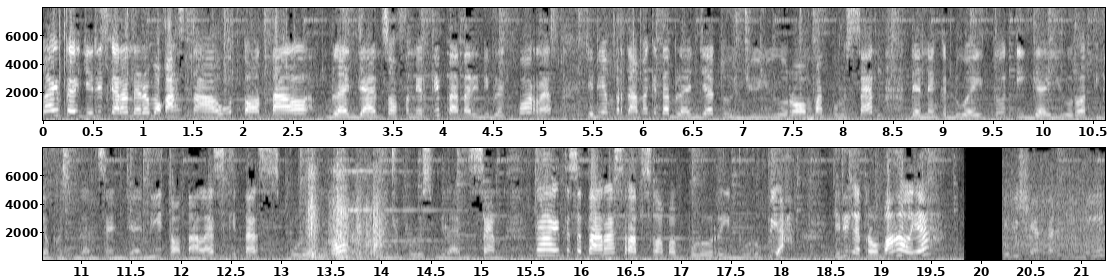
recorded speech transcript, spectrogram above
Lah itu jadi sekarang Dara mau kasih tahu total belanjaan souvenir kita tadi di Black Forest. Jadi yang pertama kita belanja 7 euro 40 sen dan yang kedua itu 3 euro 39 sen. Jadi totalnya sekitar 10 euro 79 sen. Nah itu setara 180 ribu rupiah. Jadi nggak terlalu mahal ya. Jadi cheffer ini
